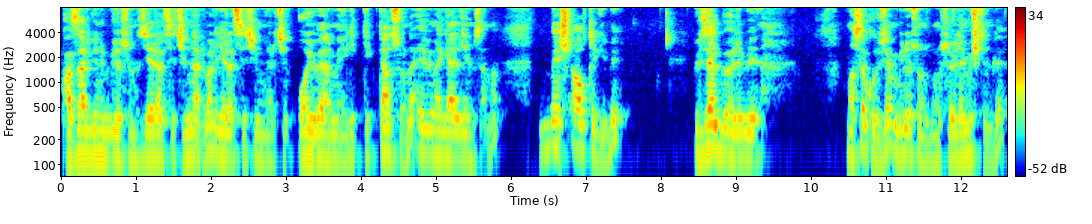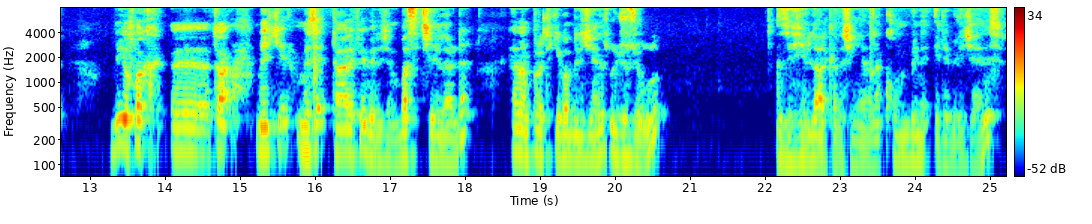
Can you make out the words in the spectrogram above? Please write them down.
pazar günü biliyorsunuz yerel seçimler var. Yerel seçimler için oy vermeye gittikten sonra evime geldiğim zaman 5-6 gibi güzel böyle bir masa kuracağım. Biliyorsunuz bunu söylemiştim de. Bir ufak e, ta, bir iki meze tarifi vereceğim basit şeylerde. Hemen pratik yapabileceğiniz ucuz yollu. Zehirli arkadaşın yanına kombine edebileceğiniz.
